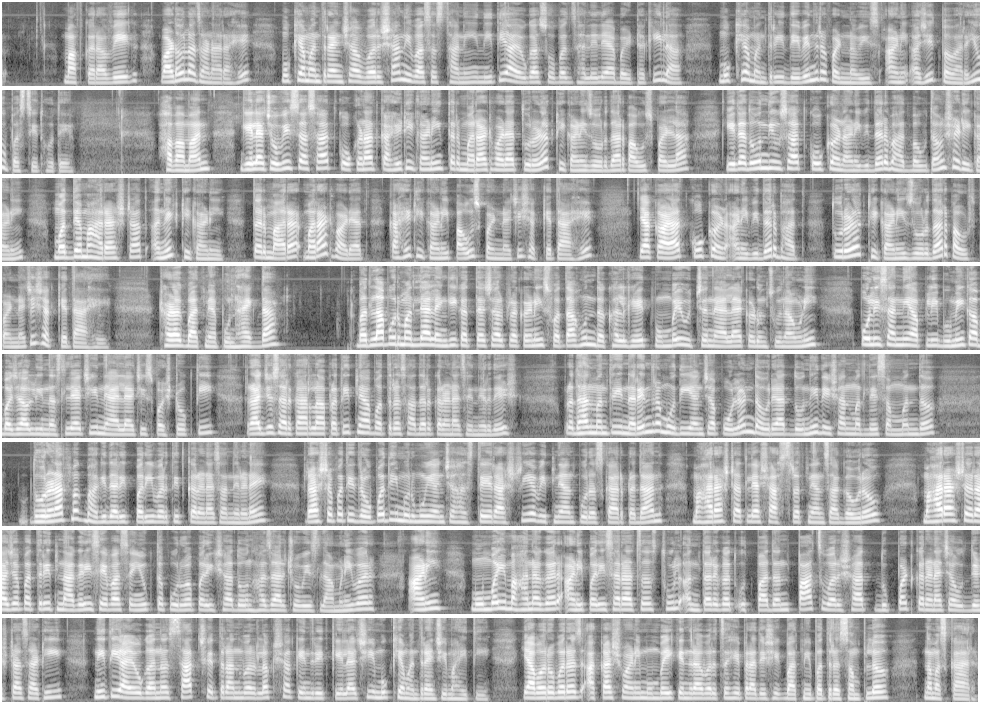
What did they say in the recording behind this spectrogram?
माफ करा वेग वाढवला जाणार आहे. मुख्यमंत्र्यांच्या वर्षा निवासस्थानी नीती आयोगासोबत झालेल्या या बैठकीला मुख्यमंत्री देवेंद्र फडणवीस आणि अजित पवारही उपस्थित होते. हवामान. गेल्या चोवीस तासात कोकणात काही ठिकाणी तर मराठवाड्यात तुरळक ठिकाणी जोरदार पाऊस पडला. येत्या दोन दिवसात कोकण आणि विदर्भात बहुतांश ठिकाणी मध्य महाराष्ट्रात अनेक ठिकाणी तर मारा मराठवाड्यात काही ठिकाणी पाऊस पडण्याची शक्यता आहे. या काळात कोकण आणि विदर्भात तुरळक ठिकाणी जोरदार पाऊस पडण्याची शक्यता आहे. ठळक बातम्या पुन्हा एकदा. बदलापूरमधल्या लैंगिक अत्याचार प्रकरणी स्वतःहून दखल घेत मुंबई उच्च न्यायालयाकडून सुनावणी. पोलिसांनी आपली भूमिका बजावली नसल्याची न्यायालयाची स्पष्टोक्ती राज्य सरकारला प्रतिज्ञापत्र सादर करण्याचे निर्देश प्रधानमंत्री नरेंद्र मोदी यांच्या पोलंड दौऱ्यात दोन्ही देशांमधले संबंध धोरणात्मक भागीदारीत परिवर्तित करण्याचा निर्णय राष्ट्रपती द्रौपदी मुर्मू यांच्या हस्ते राष्ट्रीय विज्ञान पुरस्कार प्रदान महाराष्ट्रातल्या शास्त्रज्ञांचा गौरव महाराष्ट्र राजपत्रित नागरी सेवा संयुक्त पूर्व परीक्षा दोन हजार चोवीस लांबणीवर आणि मुंबई महानगर आणि परिसराचं स्थूल अंतर्गत उत्पादन पाच वर्षात दुप्पट करण्याच्या उद्दिष्टासाठी नीती आयोगानं सात क्षेत्रांवर लक्ष केंद्रित केल्याची मुख्यमंत्र्यांची माहिती. याबरोबरच आकाशवाणी मुंबई केंद्रावरचं हे प्रादेशिक बातमीपत्र संपलं. नमस्कार.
